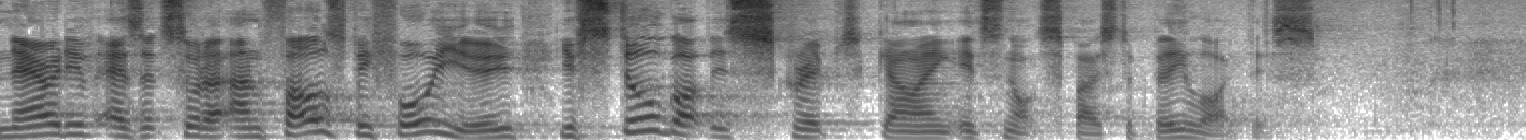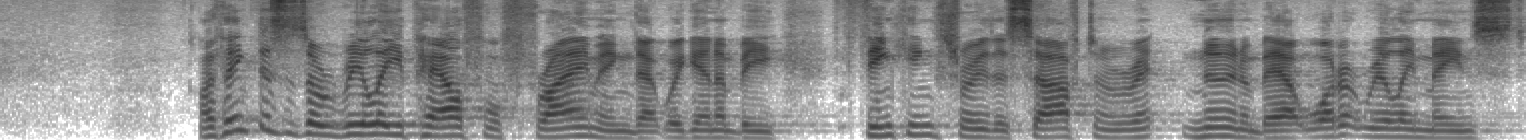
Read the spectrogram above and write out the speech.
narrative as it sort of unfolds before you, you've still got this script going, it's not supposed to be like this. I think this is a really powerful framing that we're going to be thinking through this afternoon about what it really means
